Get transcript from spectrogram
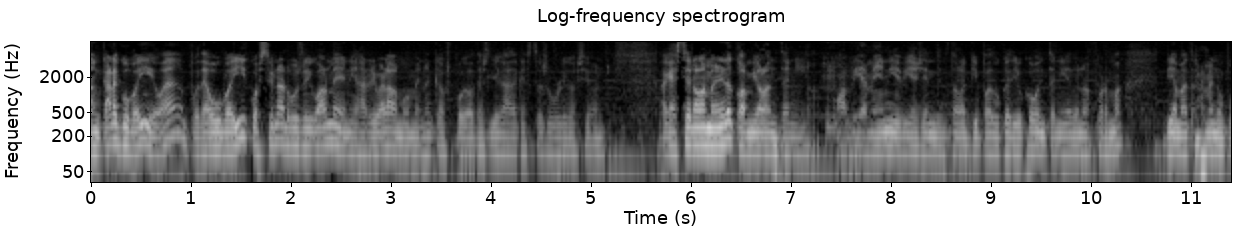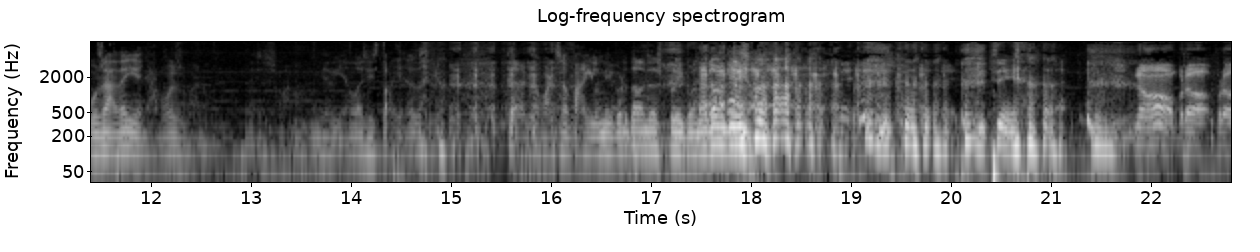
encara que obeieu, eh? Podeu obeir, qüestionar-vos igualment, i ja arribarà el moment en què us podeu deslligar d'aquestes obligacions. Aquesta era la manera com jo l'entenia. Òbviament, hi havia gent dins de l'equip educatiu que ho entenia d'una forma diametralment oposada, i allà, doncs, bueno, és, bueno hi havia les històries que, que quan s'apagui el micro te les explico, no? Com qui sí. No, però, però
